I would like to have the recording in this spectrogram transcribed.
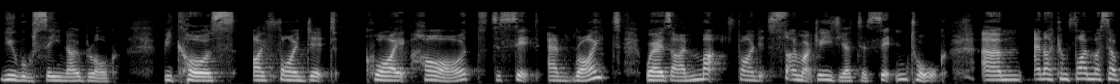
You will see no blog because I find it quite hard to sit and write, whereas I much find it so much easier to sit and talk. Um, and I can find myself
